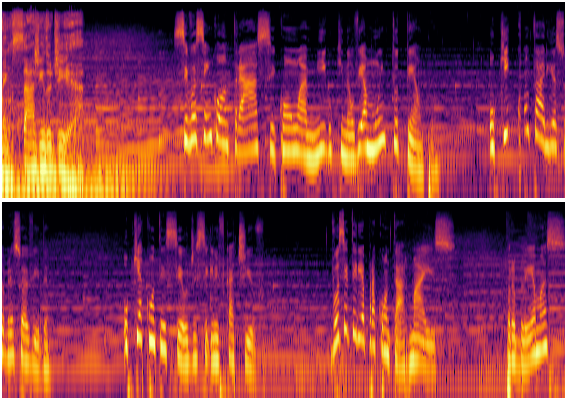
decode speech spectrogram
Mensagem do dia. Se você encontrasse com um amigo que não vê há muito tempo, o que contaria sobre a sua vida? O que aconteceu de significativo? Você teria para contar mais problemas,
